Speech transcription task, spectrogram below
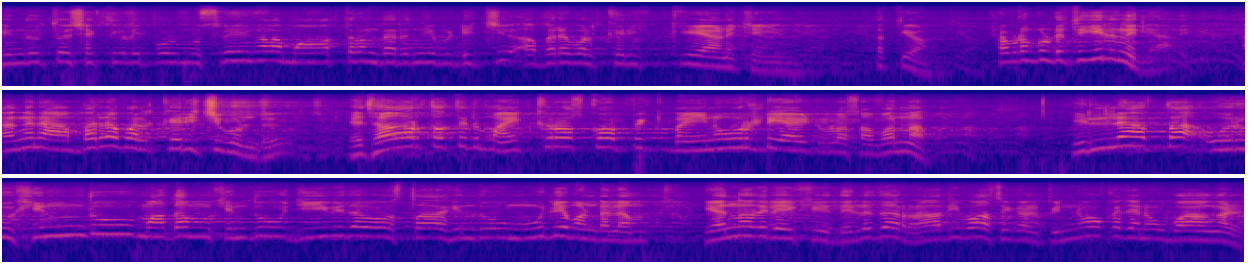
ഹിന്ദുത്വ ശക്തികൾ ഇപ്പോൾ മുസ്ലിങ്ങളെ മാത്രം തെരഞ്ഞു പിടിച്ച് അപരവൽക്കരിക്കുകയാണ് ചെയ്യുന്നത്. സത്യമാണ്. പക്ഷെ അവിടെ കൊണ്ട് തീരുന്നില്ല. അങ്ങനെ അപരവൽക്കരിച്ചുകൊണ്ട് യഥാർത്ഥത്തിൽ മൈക്രോസ്കോപ്പിക് മൈനോറിറ്റി ആയിട്ടുള്ള സവർണർ ഇല്ലാത്ത ഒരു ഹിന്ദു മതം ഹിന്ദു ജീവിത വ്യവസ്ഥ ഹിന്ദു മൂല്യമണ്ഡലം എന്നതിലേക്ക് ദളിതർ ആദിവാസികൾ പിന്നോക്ക ജനവിഭാഗങ്ങൾ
